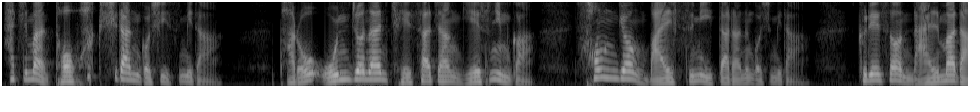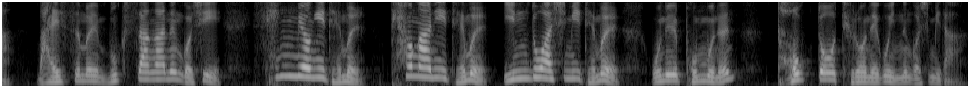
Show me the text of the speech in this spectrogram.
하지만 더 확실한 것이 있습니다. 바로 온전한 제사장 예수님과 성경 말씀이 있다라는 것입니다. 그래서 날마다 말씀을 묵상하는 것이 생명이 됨을, 평안이 됨을, 인도하심이 됨을 오늘 본문은 더욱더 드러내고 있는 것입니다.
